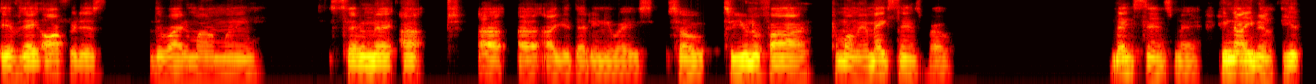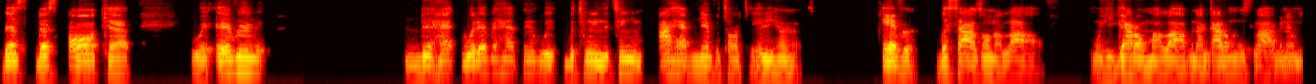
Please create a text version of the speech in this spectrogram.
if they offered us the right amount of money, seven million, I, I, I, I get that anyways. So to unify, come on, man, makes sense, bro. Makes sense, man. He not even he, that's that's all cap. Wherever the ha- whatever happened with between the team, I have never talked to Eddie Hearns ever, besides on a live when he got on my live and I got on his live and I'm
